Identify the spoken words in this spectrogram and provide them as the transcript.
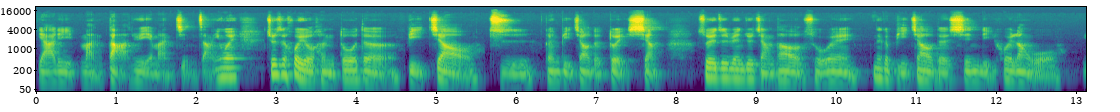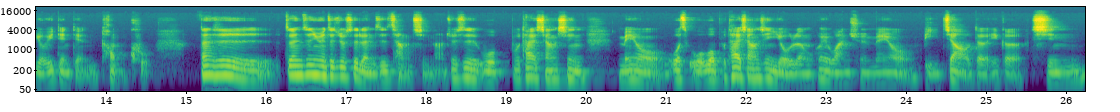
压力蛮大，就也蛮紧张，因为就是会有很多的比较值跟比较的对象，所以这边就讲到所谓那个比较的心理，会让我有一点点痛苦。但是，真是因为这就是人之常情啊，就是我不太相信没有我我我不太相信有人会完全没有比较的一个心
